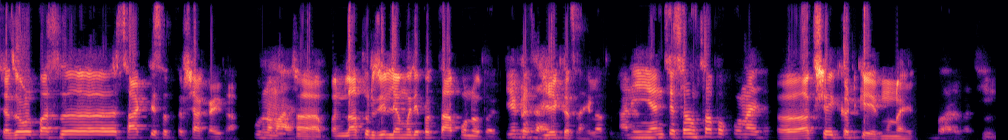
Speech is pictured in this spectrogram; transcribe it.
त्याच्या जवळपास साठ ते सत्तर शाखा आहेत पूर्ण महाराष्ट्र. हा, पण लातूर जिल्ह्यामध्ये फक्त आपण होतो. एकच आहे. एकच आहे लातूर. आणि यांचे संस्थापक कोण आहेत? अं, अक्षय कटके म्हणून आहेत. बरं बरं ठीक आहे.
